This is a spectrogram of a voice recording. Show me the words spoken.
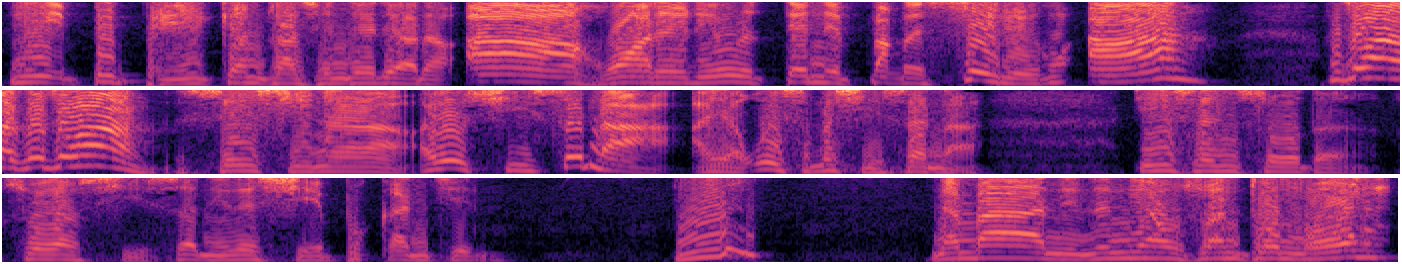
你被病检查身体了了啊，花的流的点的白的血的啊，他说啊，他说啊谁洗呢？哎呦洗肾啊！哎呀，为什么洗肾啊？医生说的，说要洗肾，你的血不干净，嗯，那么你的尿酸通红，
